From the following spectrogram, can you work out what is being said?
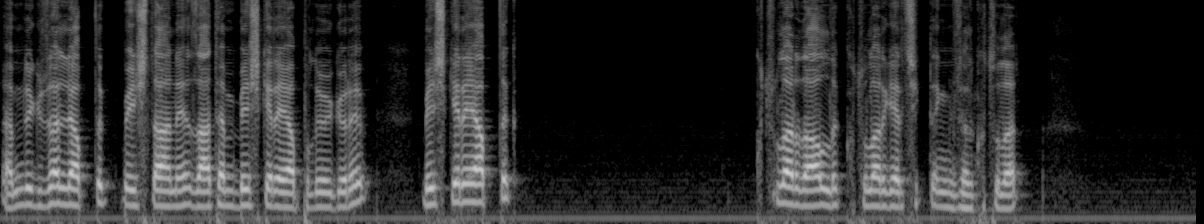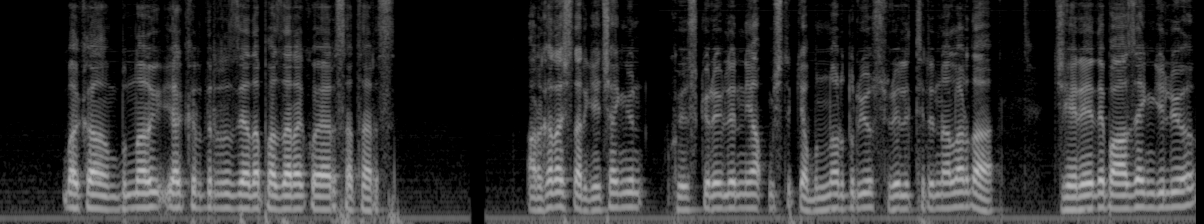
Hem de güzel yaptık. 5 tane. Zaten 5 kere yapılıyor görev. 5 kere yaptık. Kutuları da aldık. Kutular gerçekten güzel kutular. Bakalım bunları yakırdırırız ya da pazara koyar satarız. Arkadaşlar geçen gün quest görevlerini yapmıştık ya bunlar duruyor süreli trinalar da CR'de bazen geliyor.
